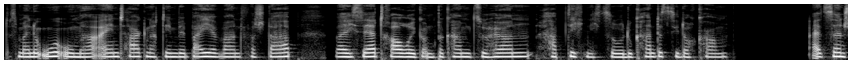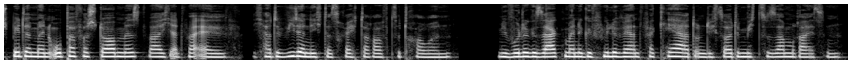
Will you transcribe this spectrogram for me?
dass meine Uroma einen Tag nachdem wir bei ihr waren verstarb, war ich sehr traurig und bekam zu hören, hab dich nicht so, du kanntest sie doch kaum. Als dann später mein Opa verstorben ist, war ich etwa elf. Ich hatte wieder nicht das Recht darauf zu trauern. Mir wurde gesagt, meine Gefühle wären verkehrt und ich sollte mich zusammenreißen.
